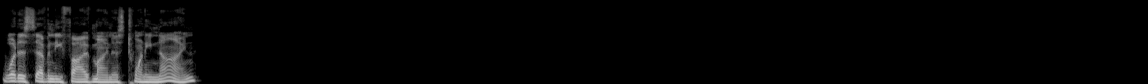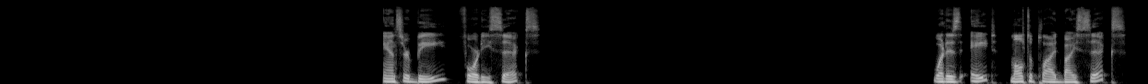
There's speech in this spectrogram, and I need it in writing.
What is 75 minus 29? Answer B, 46. What is 8 multiplied by 6?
